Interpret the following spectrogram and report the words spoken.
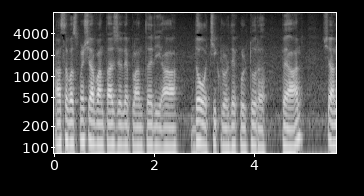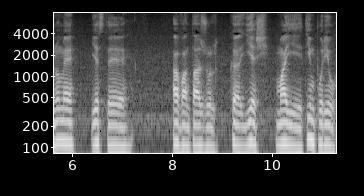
Am să vă spun și avantajele plantării a două cicluri de cultură pe an și anume este avantajul că ieși mai timpuriu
